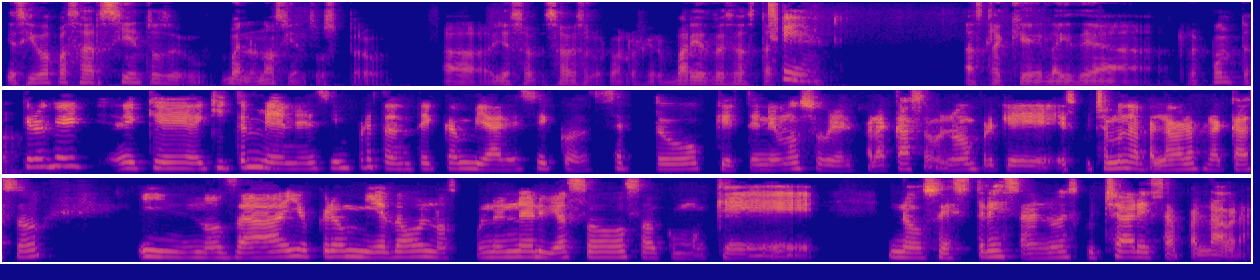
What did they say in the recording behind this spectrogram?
Y así va a pasar cientos, de, bueno, no cientos, pero uh, ya sabes a lo que me refiero, varias veces hasta que hasta que la idea repunta. Creo que, eh, que aquí también es importante cambiar ese concepto que tenemos sobre el fracaso, ¿no? Porque escuchamos la palabra fracaso y nos da, yo creo, miedo, nos pone nerviosos o como que nos estresa, ¿no? Escuchar esa palabra.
